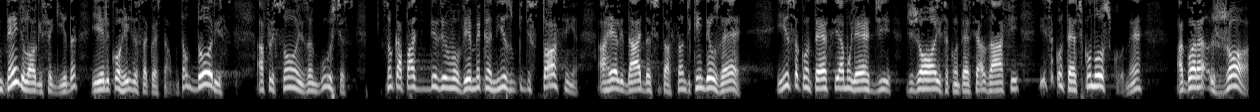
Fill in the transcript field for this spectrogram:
entende logo em seguida e ele corrige essa questão. Então, dores, aflições, angústias são capazes de desenvolver mecanismos que distorcem a realidade da situação de quem Deus é. E isso acontece à mulher de, de Jó, isso acontece a Azaf, isso acontece conosco, né? Agora, Jó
